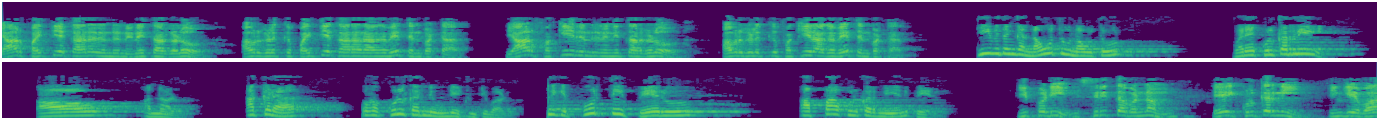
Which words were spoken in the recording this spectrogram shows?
யார் பைத்தியக்காரர் என்று நினைத்தார்களோ அவர்களுக்கு பைத்தியக்காரராகவே தென்பட்டார் யார் ஃபக்கீர் என்று நினைத்தார்களோ அவர்களுக்கு ஃபக்கீராகவே தென்பட்டார் ఈ విధంగా నవ్వుతూ నవ్వుతూ వరే కుల్కర్ణి ఆవ్ అన్నాడు అక్కడ ఒక కుల్కర్ణి ఉండేటువంటి వాడు దీనికి పూర్తి పేరు అప్పా కుల్కర్ణి అని పేరు இப்படி சிரித்த வண்ணம் ஏய் குல்கர்னி இங்கே வா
